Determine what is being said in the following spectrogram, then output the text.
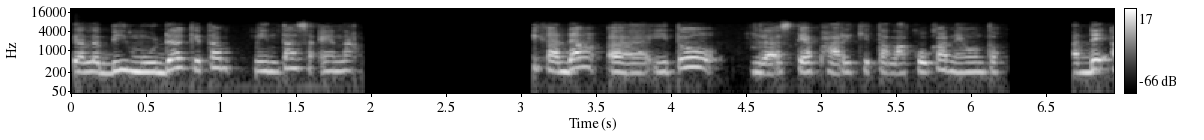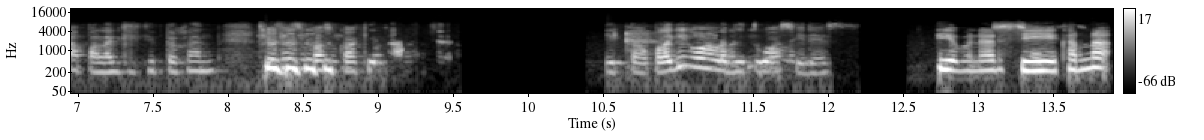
dia lebih muda kita minta seenak. Tapi kadang uh, itu nggak setiap hari kita lakukan ya untuk adik apalagi gitu kan. Kita suka-suka kita aja. Gitu. Apalagi kalau lebih tua sih des. Iya benar sih. Karena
